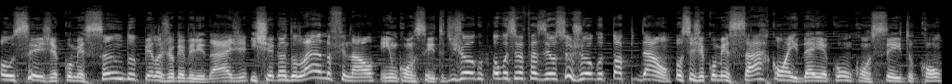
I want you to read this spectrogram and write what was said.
ou seja, começando pela jogabilidade e chegando lá no final em um conceito de jogo, ou você vai fazer o seu jogo top down, ou seja, começar com a ideia, com o conceito, com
